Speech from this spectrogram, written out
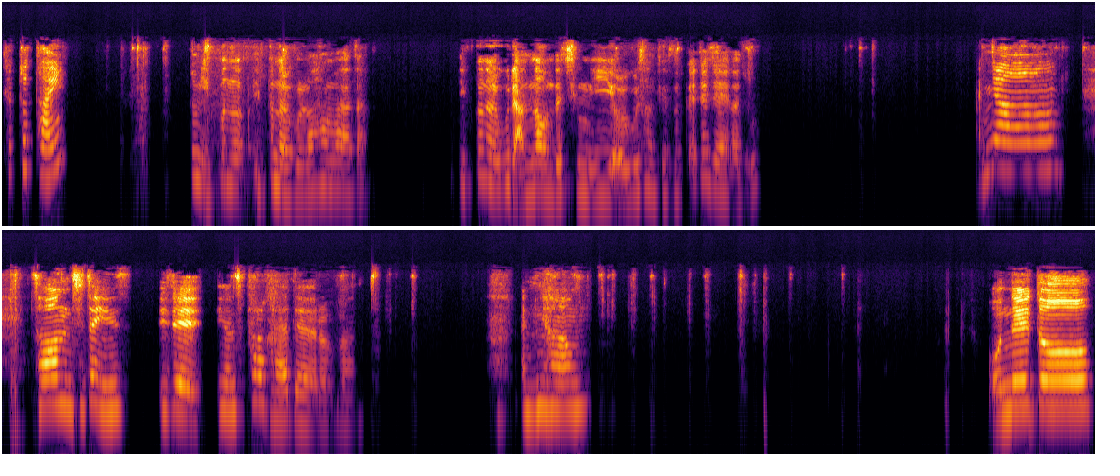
캡처 타임? 좀 이쁜, 얼- 이쁜 얼굴로 한번 하자. 이쁜 얼굴이 안 나오는데, 지금 이 얼굴 상태에서 깨지지 해가지고. 안녕. 전 진짜 인, 이제 연습하러 가야 돼요, 여러분. 안녕. 오늘도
